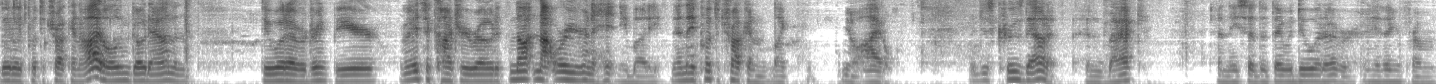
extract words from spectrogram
literally put the truck in idle and go down and do whatever, drink beer. I mean, it's a country road. It's not not where you're gonna hit anybody. And they put the truck in like, you know, idle. They just cruise down it and back. And he said that they would do whatever, anything from.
